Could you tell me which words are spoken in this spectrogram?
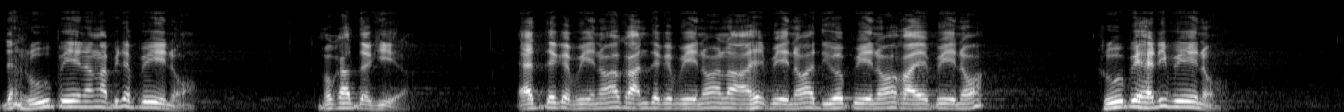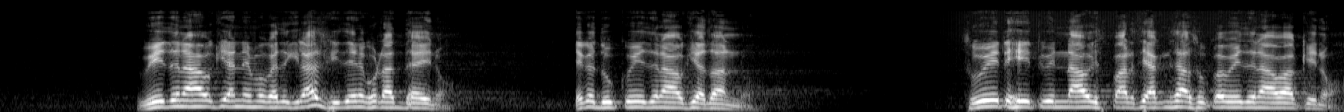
දැන් රූපේ නම් අපිට පේනවා. මොකද්ද කියලා? ඇස් දෙක පේනවා, කන් දෙක පේනවා, නාහය පේනවා, දිව පේනවා, කය පේනවා. රූපේ හැටි පේනවා. වේදනාව කියන්නේ මොකද කියලා හිතෙන කොටක් දැනෙනවා. ඒක දුක් වේදනාව කියලා දන්නවා. සුවේට හේතු වෙන්නා වූ ස්පර්ශයක් නිසා සුඛ වේදනාවක් එනවා.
